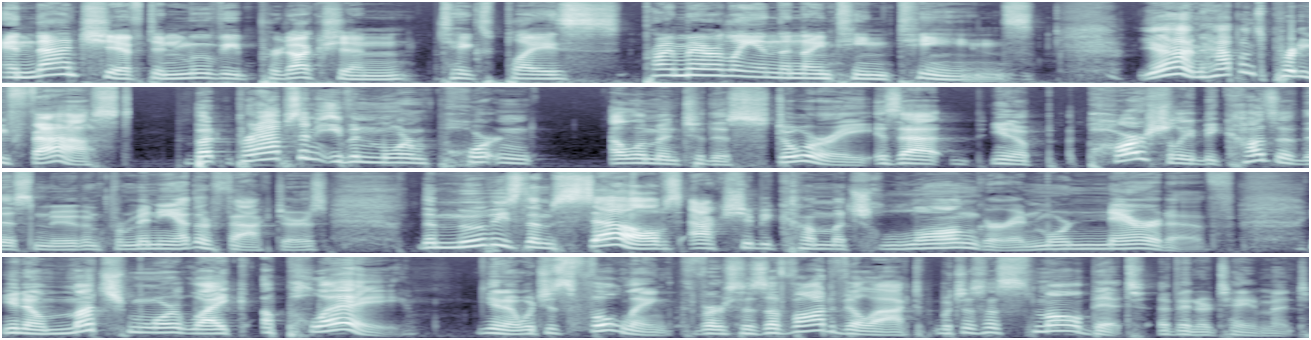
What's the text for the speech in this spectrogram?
And that shift in movie production takes place primarily in the 19 teens. Yeah, and happens pretty fast. But perhaps an even more important element to this story is that, you know, partially because of this move and for many other factors, the movies themselves actually become much longer and more narrative, you know, much more like a play. You know, which is full length versus a vaudeville act, which is a small bit of entertainment.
